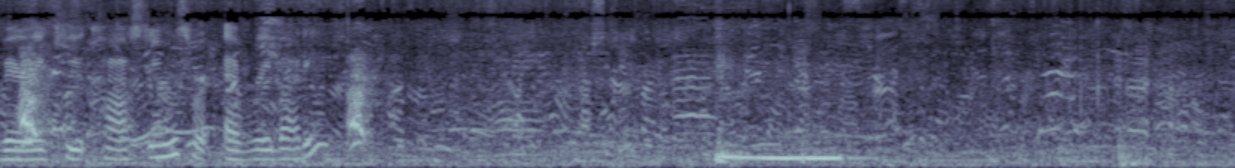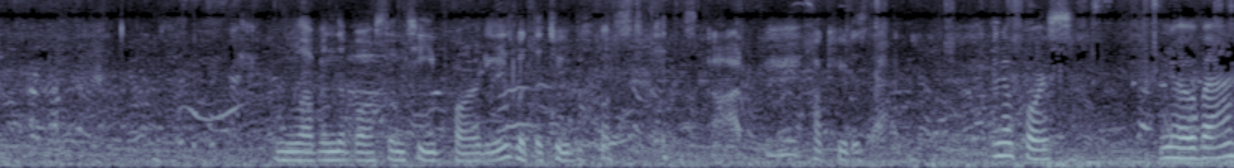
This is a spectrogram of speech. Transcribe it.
Very cute costumes for everybody. I'm loving the Boston Tea parties with the two Bostons. God, how cute is that? And of course, Nova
